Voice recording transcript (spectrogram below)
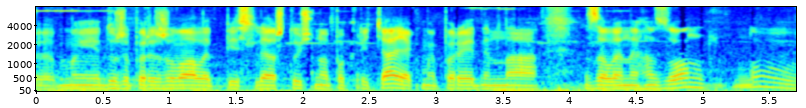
Е, Ми дуже переживали після штучного покриття, як ми перейдемо на зелений газон. Ну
